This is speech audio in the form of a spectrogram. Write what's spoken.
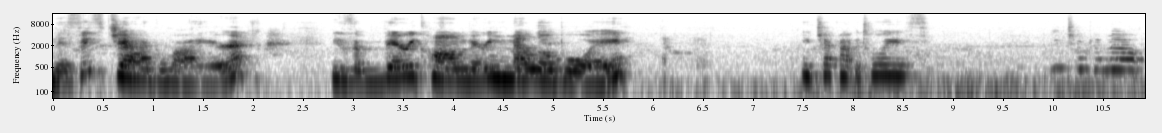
This is Jaguar. He's a very calm, very mellow boy. You check out the toys. You check them out.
